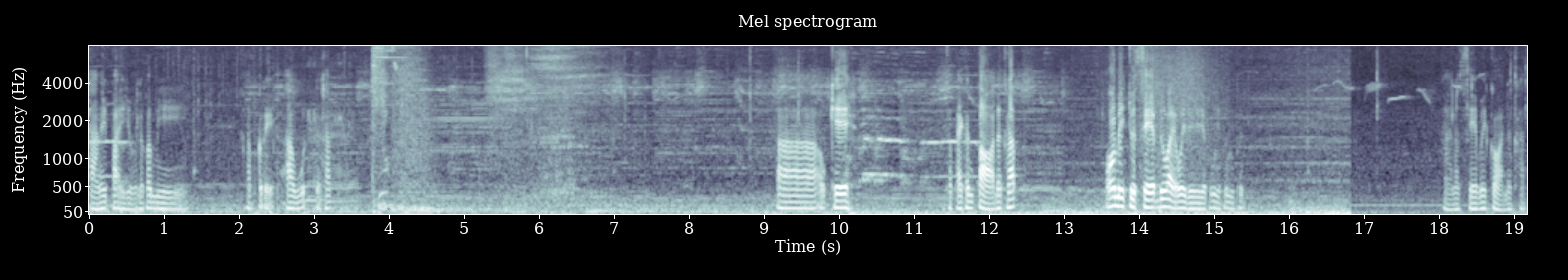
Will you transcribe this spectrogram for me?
ทางให้ไปอยู่แล้วก็มีอัปเกรดอาวุธนะครับ อ่าโอเค จะไปกันต่อนะครับอ๋อมีจุดเซฟด้วยโอ้ยเดี๋ยวเดี๋ยวเพิ่งอย่าเพิ่งอย่าเพิ่งอ่าเราเซฟไว้ก่อนนะครับ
